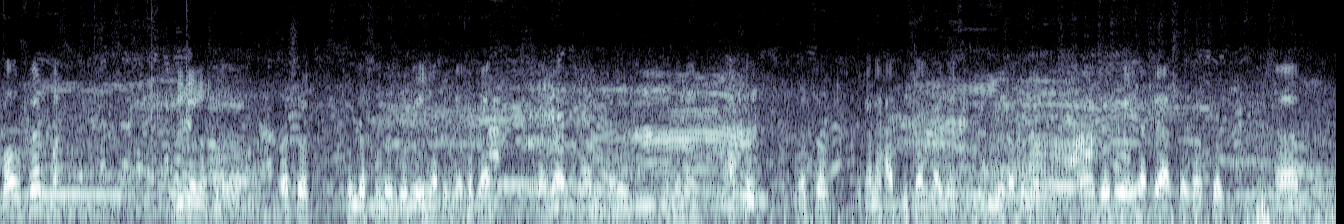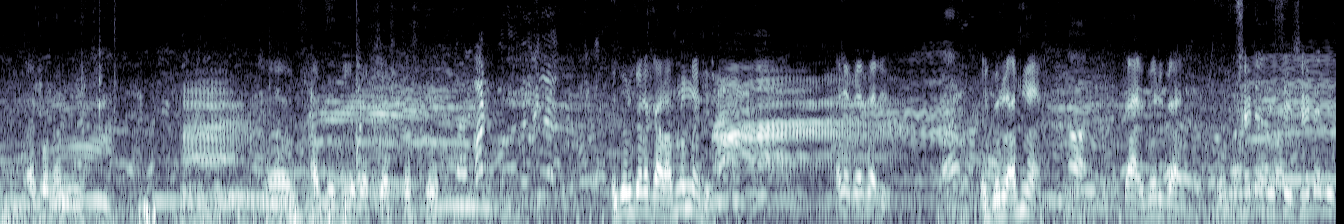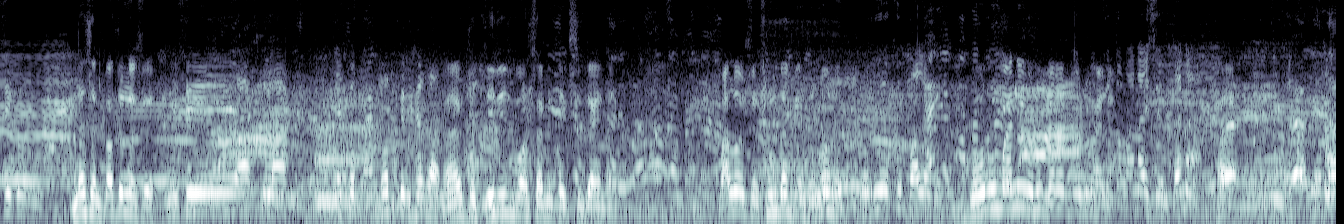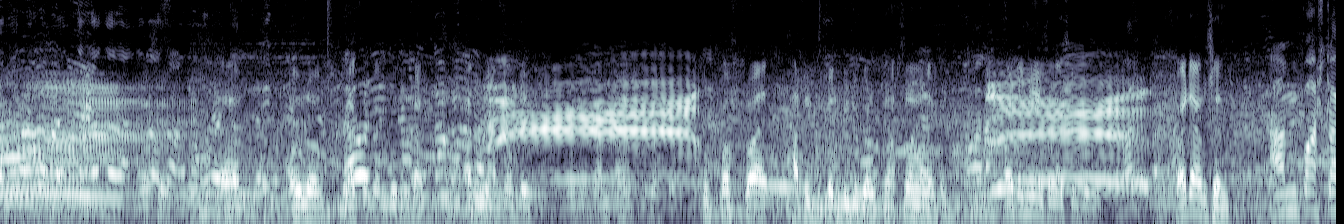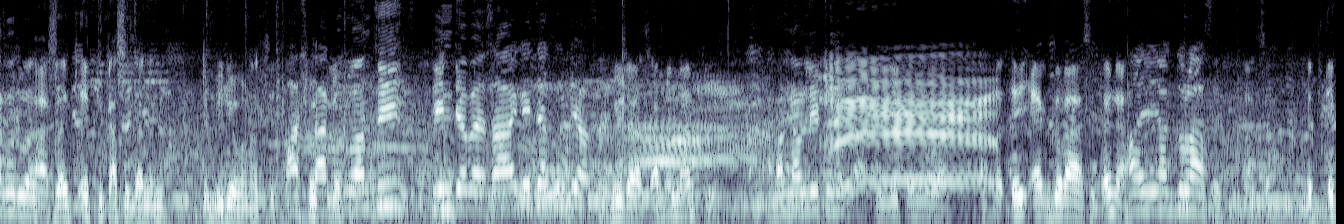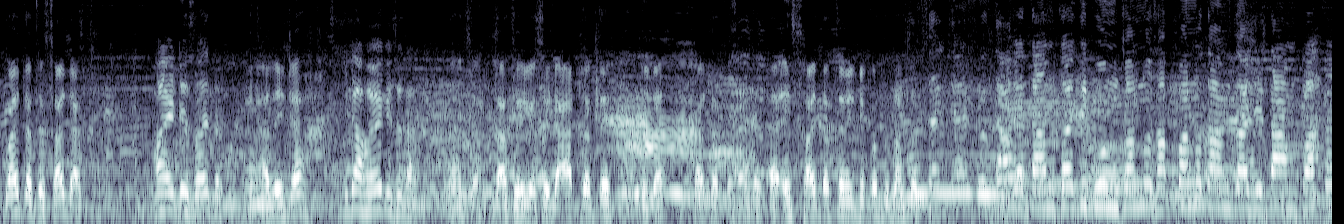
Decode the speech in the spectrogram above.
বলবেন করবেন দর্শক, সুন্দর সুন্দর গরু এই হাটে দেখা যায়। এখানে আছে। দর্শক, এখানে হাত বিশাল গাড়ি আছে বিভিন্ন রকমের গরু এই হাটে আছে দর্শক এখন আমি সামনের দিকে যাচ্ছি আস্তে আস্তে। এই গরু কাটা কার আপনার নাকি? হ্যালো ব্যাপারী এই গরু আপনার? কার গরু কার? সেটা নিছি সেটা নিছি করব নেছেন কত নেছে নিছি এক লাখ বত্রিশ হাজার। আমি তো তিরিশ বছর আমি দেখছি যাই না। ভালো হয়েছে সুন্দর কিন্তু বলুন গরু খুব ভালো গরু মানে ওর গরু হয় না। বানাইছেন তাই না? হ্যাঁ। আমি আপনাদের গরুর দাম জানাচ্ছি দর্শক। খুব কষ্ট হয় হাটের ভিতরে ভিডিও করবেন আসসালামু আলাইকুম। কয়টা নিয়েছেন আজকে গরু? কয়টা আনছেন? আমি পাঁচটা গরু আচ্ছা একটু- কাছে জানেন একটু ভিডিও বানাচ্ছি। পাঁচটা। গরু আনছি তিনটে বেচা হয়ে গেছে আছে। দুইটা আছে। আপনার নাম কি? আমার নাম লিটু মোল্লা। এই এই এক জোড়া আছে তাই না? হ্যাঁ এই এক জোড়া আছে। আচ্ছা এই কয় দাঁতে ছয় দাঁত হ্যাঁ এটা ছয় দাঁত আর এইটা? এটা হয়ে গেছে দাঁত। আচ্ছা দাঁত হয়ে গেছে এটা আট দাঁতের এটা ছয় দাঁতের। আর এই ছয় দাঁতের এটা কত দাম চাচ্ছে এটার দাম চাইছি পঞ্চান্ন ছাপ্পান্ন দাম চাইছি দাম কত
